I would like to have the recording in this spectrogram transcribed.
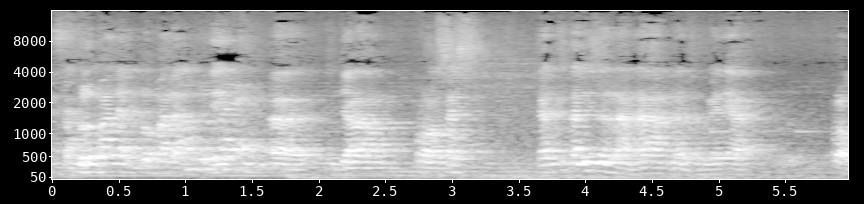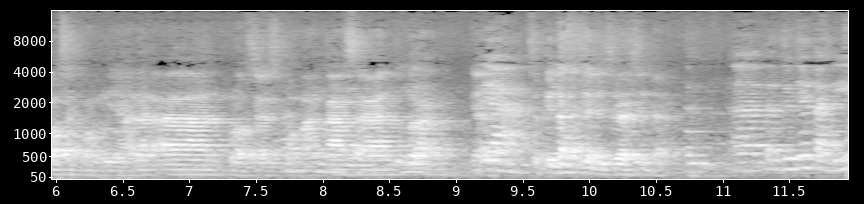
Sampai- Sebelum panen, belum panen. Oh, belum Jadi panen. di dalam proses kan kita tadi sudah nanam dan sebagainya. Proses pemeliharaan, proses pemangkasan, itu kurang. Ya. Ya. Ya. Sepintas bisa dijelasin eh, tentunya tadi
